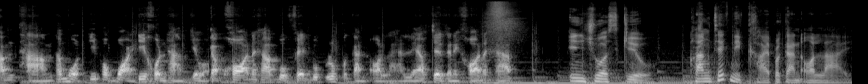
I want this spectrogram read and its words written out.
คำถามทั้งหมดที่พบบ่อยที่คนถามเกี่ยวกับคอร์สนะครับบุก Facebook ลูกประกันออนไลน์แล้วเจอกันในคอร์สนะครับ Insure Skill คลังเทคนิคขายประกันออนไลน์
